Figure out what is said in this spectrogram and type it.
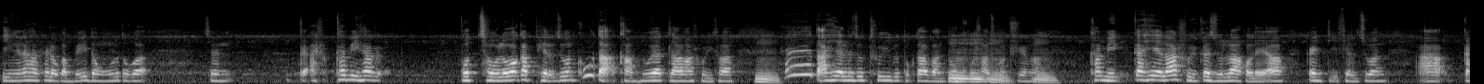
ting na ha khelo ka be dong lu to ka chen ka ka bi kha pot chho lo ka phel zon khu ta kham nu ya tlang a hui kha um he ta hian zu thui lu tuk ta van tong khu sa chon thianga um kami ka hela hrui ka zulak le a ka in ti fel chuan a ka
